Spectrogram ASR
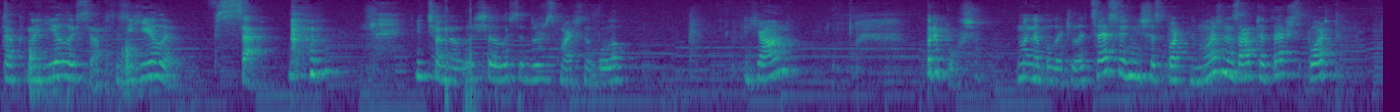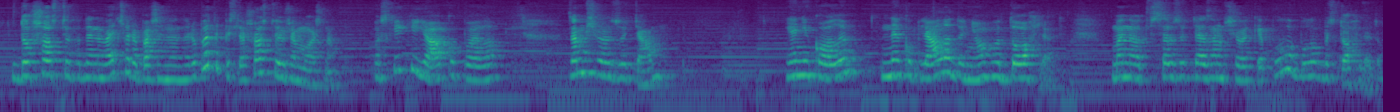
Так, наїлися, з'їли все. Нічого не лишилося, дуже смачно було. Я припухша. Мене болить лице, сьогодні ще спорт не можна, завтра теж спорт. До 6 години вечора бажано не робити, після 6 вже можна. Оскільки я купила замшеве взуття, я ніколи не купляла до нього догляд. У мене от все взуття замшеве, яке було, було без догляду.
